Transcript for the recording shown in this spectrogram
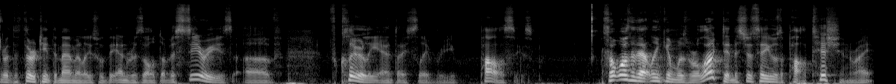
or the Thirteenth Amendment at least was the end result of a series of clearly anti-slavery policies. So it wasn't that Lincoln was reluctant; it's just that he was a politician, right?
